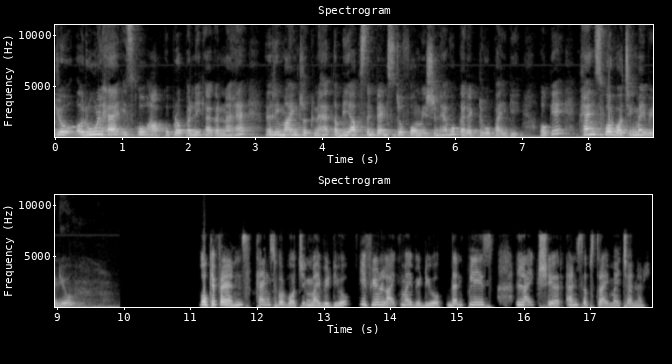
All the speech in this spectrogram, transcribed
जो रूल है, इसको आपको प्रॉपरली क्या करना है? रिमाइंड रखना है, तभी आप सेंटेंस जो फॉर्मेशन है वो करेक्ट हो पाएगी। Okay thanks for watching my video okay, friends, thanks for watching my video. If you like my video, then please like, share and subscribe my channel.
